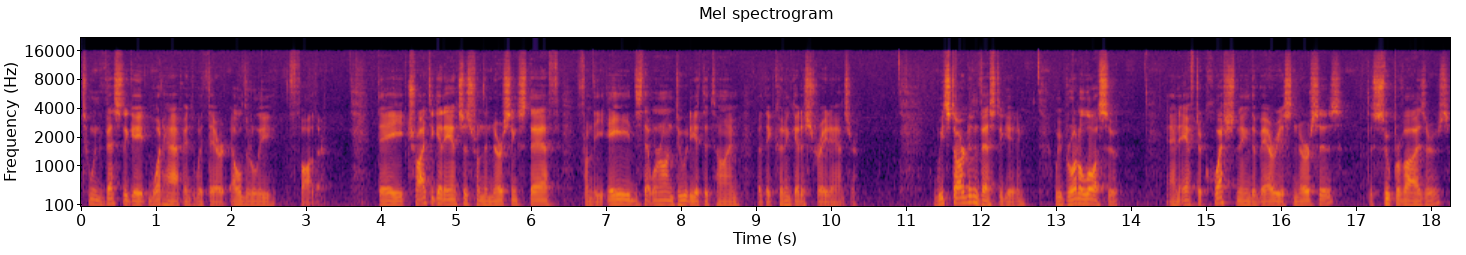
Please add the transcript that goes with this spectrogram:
to investigate what happened with their elderly father. They tried to get answers from the nursing staff, from the aides that were on duty at the time, but they couldn't get a straight answer. We started investigating. We brought a lawsuit. And after questioning the various nurses, the supervisors,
